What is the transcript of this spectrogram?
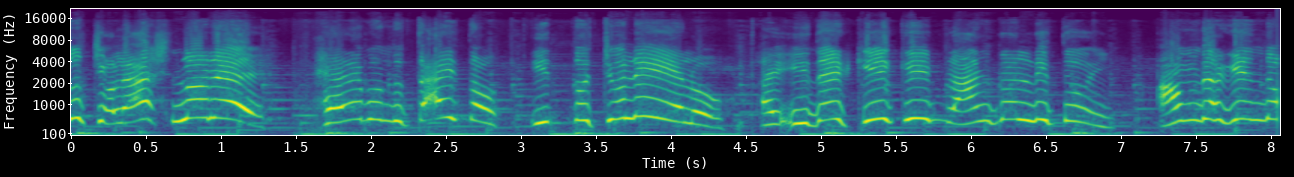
তো চলে আসলো রে। হ্যাঁ রে বন্ধু, তাই তো, ঈদ তো চলে এলো। তাই ঈদের কি কি প্ল্যান করলি তুই? আমরা কিন্তু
